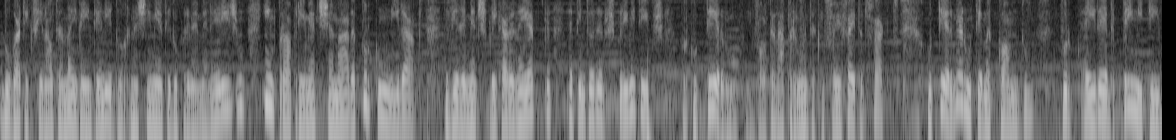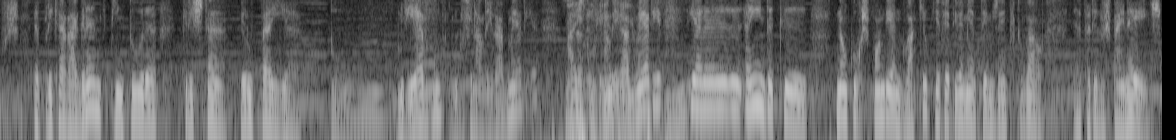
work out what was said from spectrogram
do gótico final também, bem entendido, do Renascimento e do primeiro maneirismo, impropriamente chamada por comunidade, devidamente explicada na época, a pintura dos primitivos. Porque o termo, e voltando à pergunta que me foi feita de facto, o termo era um tema cómodo, porque a ideia de primitivos, aplicada à grande pintura cristã europeia do medievo, do final da Idade Média, mais do final da Idade Média, era, ainda que não correspondendo àquilo que efetivamente temos em Portugal a partir dos painéis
